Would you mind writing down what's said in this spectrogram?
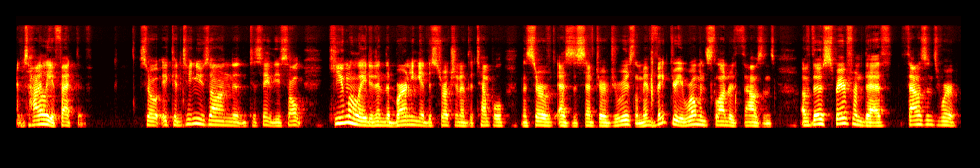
It's highly effective. So it continues on to say the assault accumulated in the burning and destruction of the temple that served as the center of Jerusalem. In victory, Romans slaughtered thousands. Of those spared from death, thousands were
